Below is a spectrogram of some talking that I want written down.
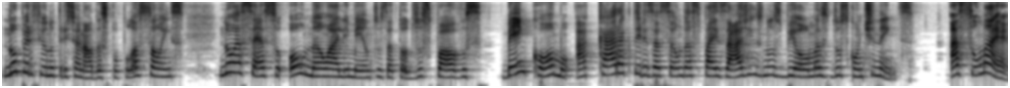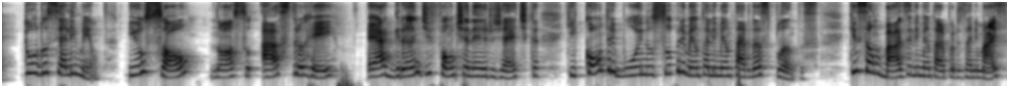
no perfil nutricional das populações, no acesso ou não a alimentos a todos os povos, bem como a caracterização das paisagens nos biomas dos continentes. A suma é: tudo se alimenta. E o Sol, nosso astro-rei, é a grande fonte energética que contribui no suprimento alimentar das plantas, que são base alimentar para os animais,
